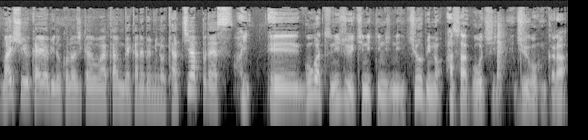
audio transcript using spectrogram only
毎週火曜日のこの時間は神戸金文のキャッチアップです。はい、えー、5月21日日曜日の朝5時15分から、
